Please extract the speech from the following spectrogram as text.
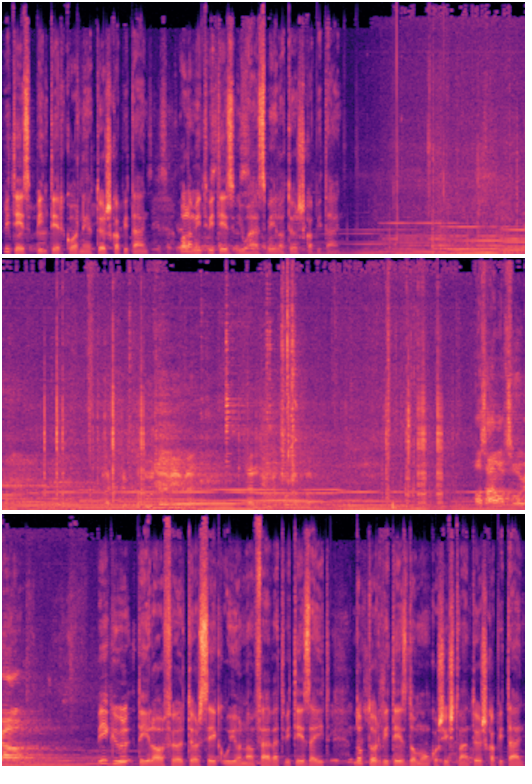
Vitéz Pintér Kornél törzskapitány, valamint Vitéz Juhász Béla törzskapitány. Hazámat szolgálom! Végül Délalföld törszék újonnan felvett vitézeit dr. Vitéz Domonkos István törzskapitány,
